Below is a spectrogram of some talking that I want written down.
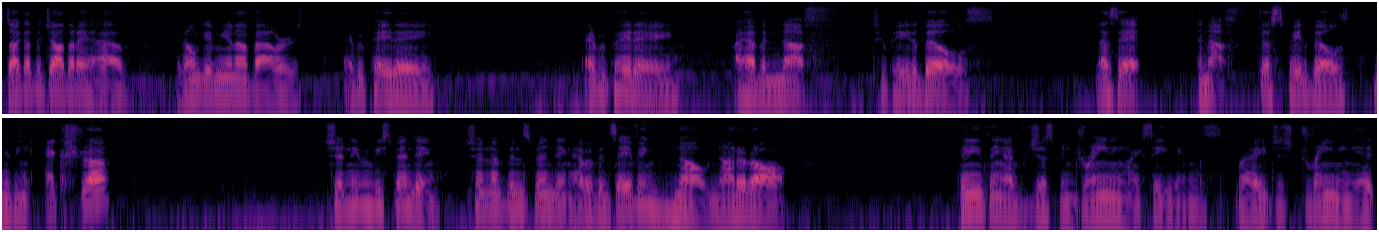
Stuck at the job that I have. They don't give me enough hours. Every payday, every payday, I have enough to pay the bills. That's it. Enough. Just to pay the bills. Anything extra shouldn't even be spending. Shouldn't have been spending. Have I been saving? No, not at all. If anything, I've just been draining my savings, right? Just draining it.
